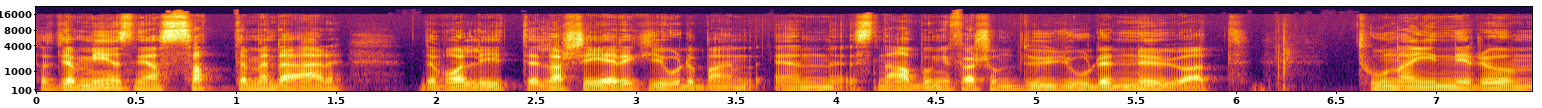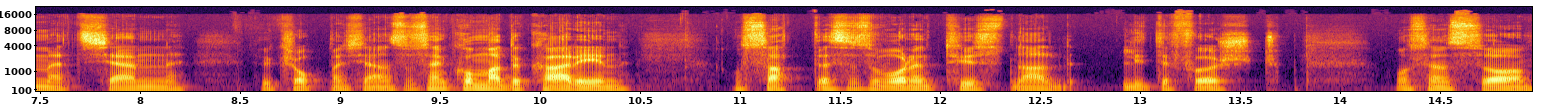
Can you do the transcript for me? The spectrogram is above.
Så att jag minns när jag satte mig där, det var lite, Lars-Erik gjorde bara en, en, snabb, ungefär som du gjorde nu, att tona in i rummet, känn hur kroppen känns. Och sen kom Madukar in och satte sig, så var det en tystnad lite först. Och sen så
